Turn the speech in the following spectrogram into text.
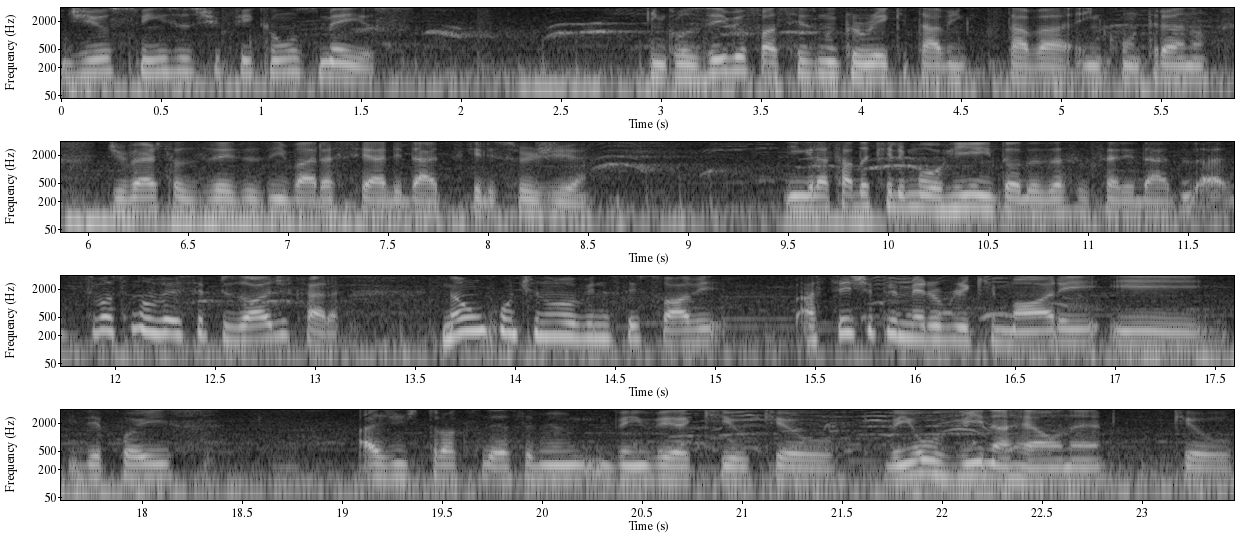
de os fins justificam os meios. Inclusive o fascismo que o Rick estava encontrando diversas vezes em várias realidades que ele surgia. Engraçado que ele morria em todas essas realidades. Se você não viu esse episódio, cara, não continue ouvindo Stay Suave. Assiste primeiro o Rick Mori e, e depois a gente troca essa ideia. Você vem, vem ver aqui o que eu. Vem ouvir na real, né? que eu,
